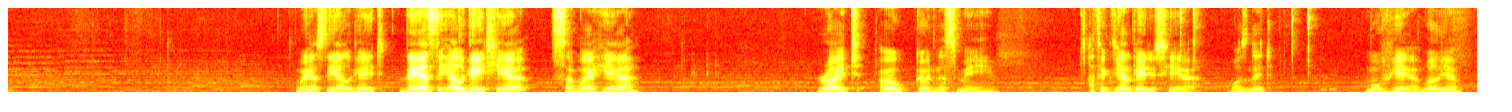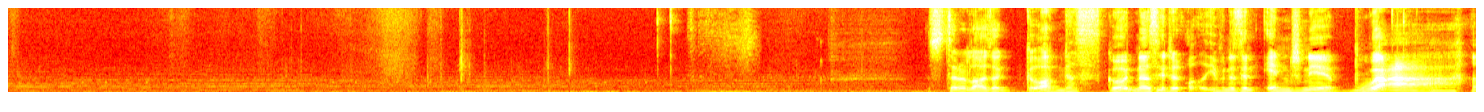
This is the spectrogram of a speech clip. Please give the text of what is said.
Where's the L gate? There's the L gate here, somewhere here. Right? Oh goodness me! I think the L gate is here, wasn't it? Move here, will you? sterilizer. Goodness, goodness, it even as an engineer.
